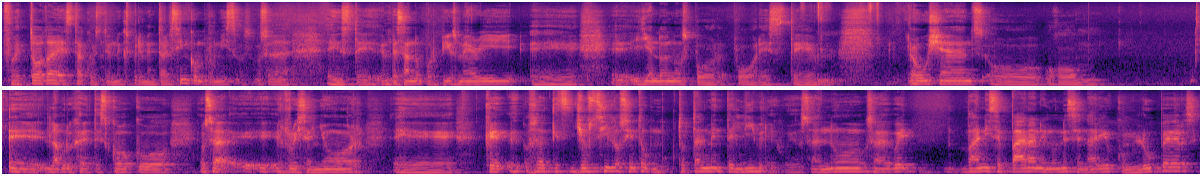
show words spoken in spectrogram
fue toda esta cuestión experimental sin compromisos. O sea, este, empezando por Pius Mary, eh, eh, yéndonos por, por este, Oceans o, eh, La Bruja de Texcoco, o sea, Ruiseñor, que, o sea, que yo sí lo siento totalmente libre, güey. O sea, no, o sea, güey, van y se paran en un escenario con loopers,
